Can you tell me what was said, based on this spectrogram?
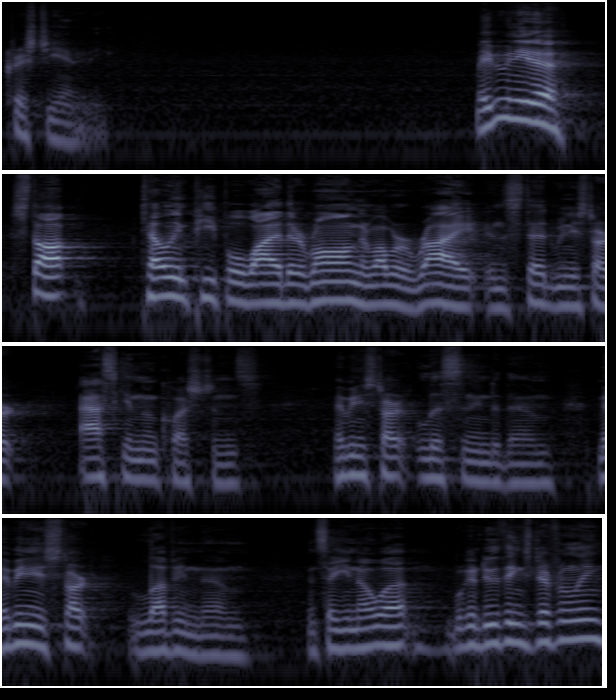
Christianity? Maybe we need to stop telling people why they're wrong and why we're right. Instead, we need to start asking them questions. Maybe we need to start listening to them. Maybe we need to start loving them and say, you know what? We're going to do things differently.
